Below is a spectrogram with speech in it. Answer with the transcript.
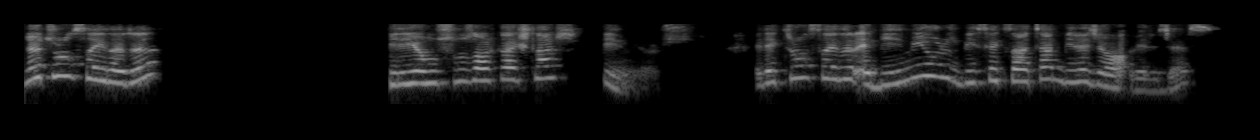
Nötron sayıları biliyor musunuz arkadaşlar? Bilmiyoruz. Elektron sayıları e bilmiyoruz. Bilsek zaten 1'e cevap vereceğiz.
